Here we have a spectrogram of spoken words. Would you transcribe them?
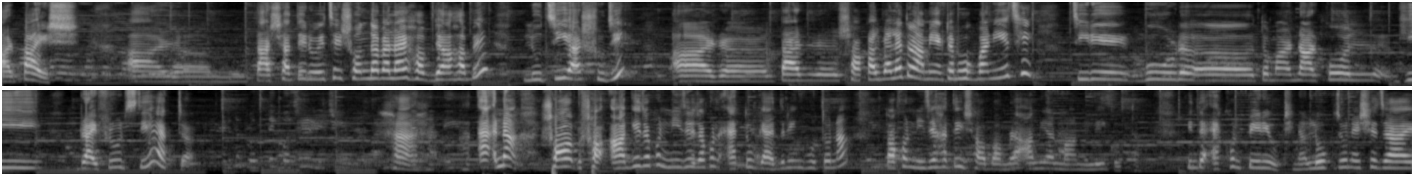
আর পায়েস। আর তার সাথে রয়েছে সন্ধ্যাবেলায় হব দেওয়া হবে লুচি আর সুজি। আর তার সকালবেলা তো আমি একটা ভোগ বানিয়েছি চিড়ে গুড় তোমার নারকোল ঘি ড্রাই ফ্রুটস দিয়ে একটা। হ্যাঁ হ্যাঁ। না, সব আগে যখন নিজে যখন এত গ্যাদারিং হতো না, তখন নিজে হাতেই সব আমরা, আমি আর মা মিলেই করতাম। কিন্তু এখন পেরে উঠি না। লোকজন এসে যায়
